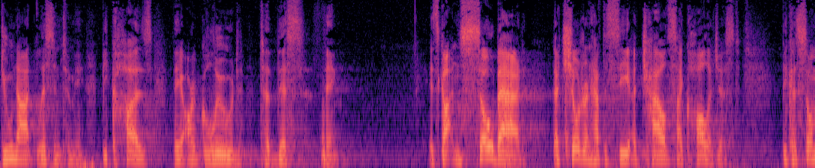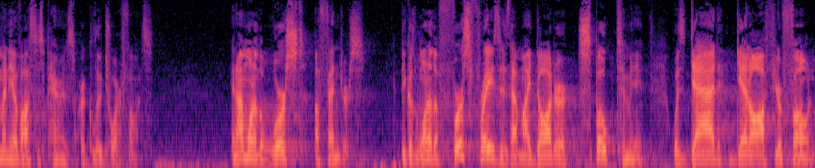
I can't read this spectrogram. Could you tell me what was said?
do not listen to me because they are glued to this thing. It's gotten so bad that children have to see a child psychologist because so many of us as parents are glued to our phones. And I'm one of the worst offenders because one of the first phrases that my daughter spoke to me was, Dad, get off your phone.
